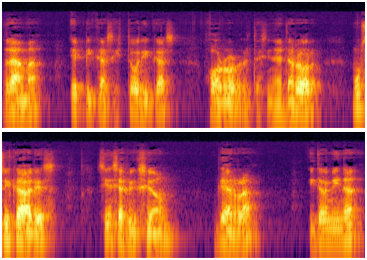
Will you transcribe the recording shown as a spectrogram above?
drama, épicas, históricas, horror, el cine de terror, musicales, ciencia ficción, guerra y termina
